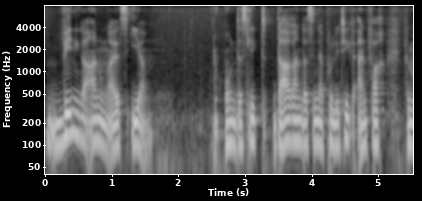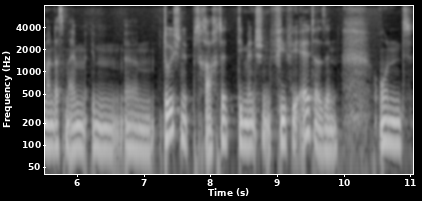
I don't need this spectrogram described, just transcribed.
weniger Ahnung als ihr. Und das liegt daran, dass in der Politik einfach, wenn man das mal im, im ähm, Durchschnitt betrachtet, die Menschen viel, viel älter sind. Und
